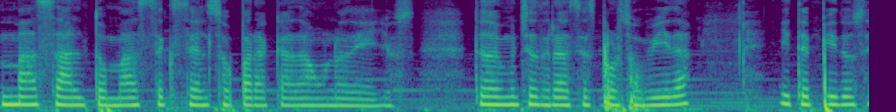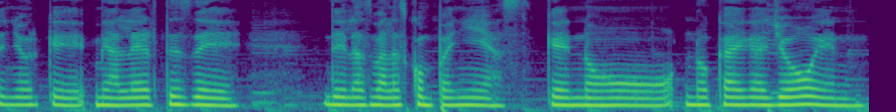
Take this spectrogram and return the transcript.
más alto, más excelso para cada uno de ellos. Te doy muchas gracias por su vida y te pido, Señor, que me alertes de de las malas compañías, que no, no caiga yo en,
